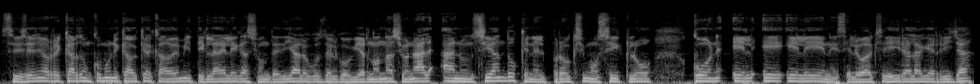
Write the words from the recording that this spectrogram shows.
Sí, señor Ricardo, un comunicado que acaba de emitir la Delegación de Diálogos del Gobierno Nacional anunciando que en el próximo ciclo con el ELN se le va a exigir a la guerrilla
